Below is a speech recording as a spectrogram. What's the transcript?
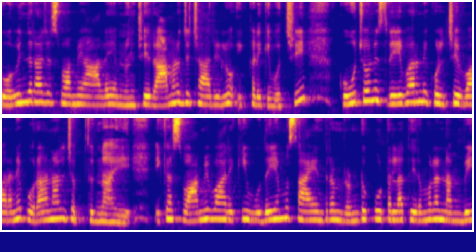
గోవిందరాజస్వామి స్వామి ఆలయం నుంచి రామానుజాచార్యులు ఇక్కడికి వచ్చి కూర్చొని శ్రీవారిని కొలిచేవారని పురాణాలు చెప్తున్నాయి. ఇక స్వామివారికి ఉదయం సాయంత్రం రెండు పూటల తిరుమల నంబి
